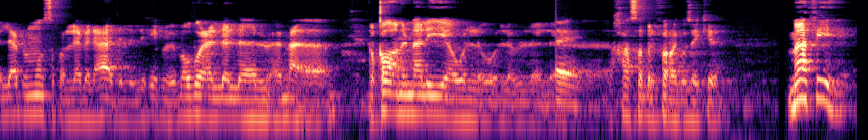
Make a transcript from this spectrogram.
اللعب المنصف واللعب العادل اللي هي موضوع القوائم المالية إيه. خاصة بالفرق وزي كذا ما فيه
